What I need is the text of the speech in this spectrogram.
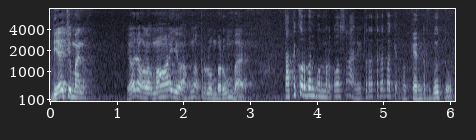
Dia cuman, ya udah kalau mau ayo, aku nggak perlu umbar-umbar. tapi korban pemerkosaan itu rata-rata pakai pakaian tertutup.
